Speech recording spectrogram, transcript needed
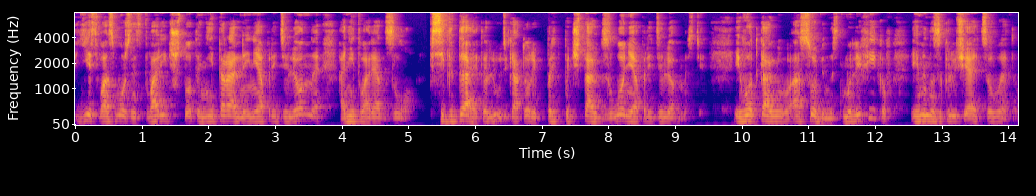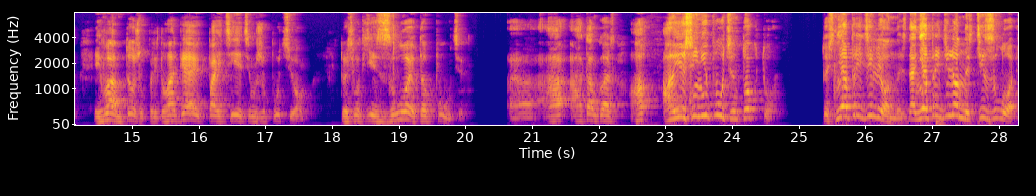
есть возможность творить что-то нейтральное, неопределенное, они творят зло. Всегда это люди, которые предпочитают зло неопределенности. И вот как особенность малефиков именно заключается в этом. И вам тоже предлагают пойти этим же путем. То есть вот есть зло, это Путин. А, а, а там говорят, а, а если не Путин, то кто? То есть неопределенность, да, неопределенность и зло.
